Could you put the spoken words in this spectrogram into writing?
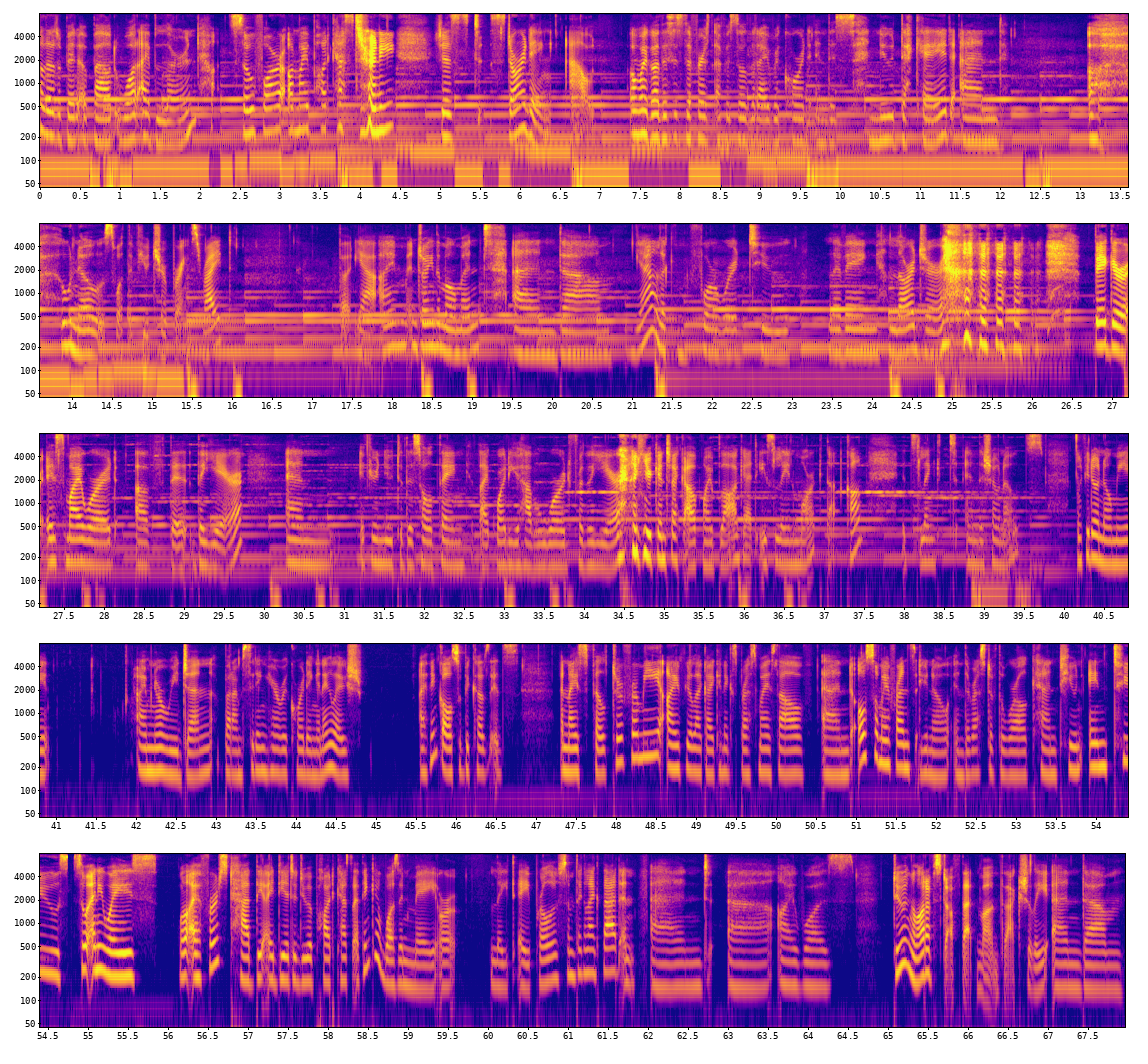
a little bit about what I've learned so far on my podcast journey, just starting out. Oh my god, this is the first episode that I record in this new decade, and uh, who knows what the future brings, right? But yeah, I'm enjoying the moment, and um, yeah, looking forward to living larger. Bigger is my word of the, the year. And if you're new to this whole thing, like why do you have a word for the year? you can check out my blog at isalinemark.com. It's linked in the show notes. If you don't know me, I'm Norwegian, but I'm sitting here recording in English. I think also because it's a nice filter for me. I feel like I can express myself, and also my friends, you know, in the rest of the world can tune in too. So, anyways, well, I first had the idea to do a podcast. I think it was in May or late April or something like that, and and uh, I was doing a lot of stuff that month actually, and um,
